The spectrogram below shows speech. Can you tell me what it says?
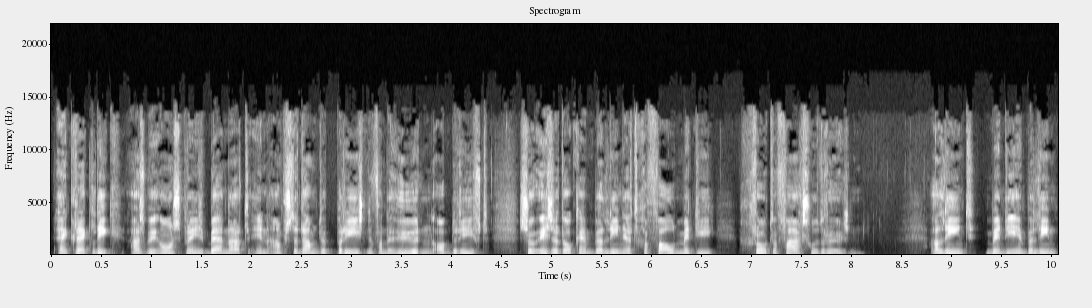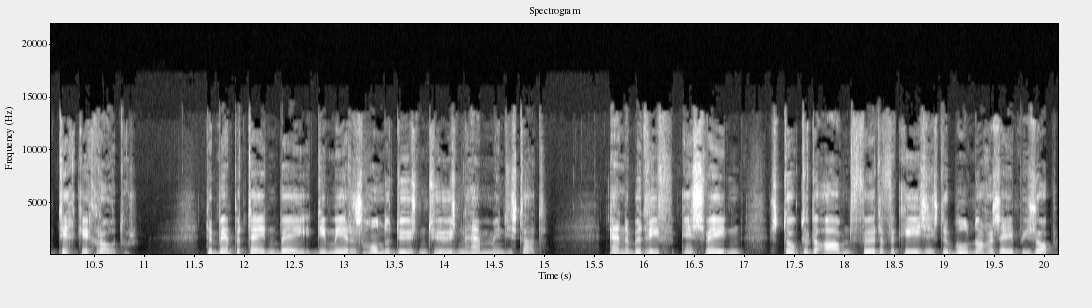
En krekelijk als bij ons prins Bernhard in Amsterdam de prijzen van de huren opdrieft, zo is het ook in Berlijn het geval met die grote vastgoedreuzen. Alleen ben die in Berlijn tig keer groter. Er zijn partijen bij die meer dan 100.000 huizen hebben in die stad. En een bedrijf in Zweden stookte de avond voor de verkiezings de boel nog eens even op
